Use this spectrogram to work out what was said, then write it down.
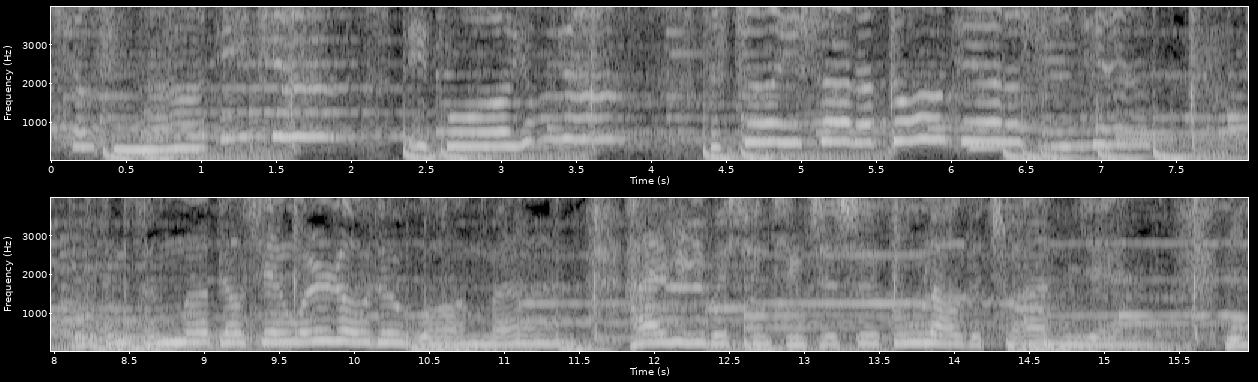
相信那一天抵过永远。这一刹那冻结了时间，不懂怎么表现温柔的我们，还以为殉情只是古老的传言。你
